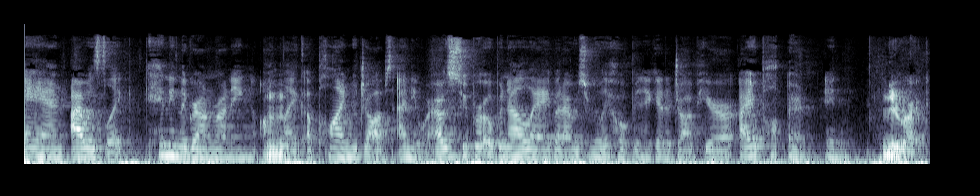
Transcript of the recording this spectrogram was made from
and I was like hitting the ground running on Mm-hmm. like applying to jobs anywhere. I was super open to LA, but I was really hoping to get a job here. I applied in New New York. York.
